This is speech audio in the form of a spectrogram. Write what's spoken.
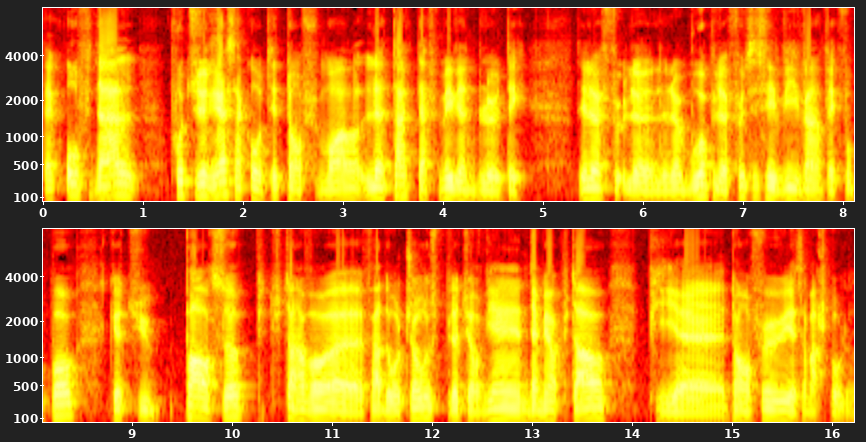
Fait qu'au final, faut que tu restes à côté de ton fumoir le temps que ta fumée vienne bleuter. le, bois puis le feu, c'est vivant. Fait qu'il faut pas que tu pars ça, puis tu t'en vas euh, faire d'autres choses, puis là, tu reviens une demi-heure plus tard, puis euh, ton feu, ça marche pas, là.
